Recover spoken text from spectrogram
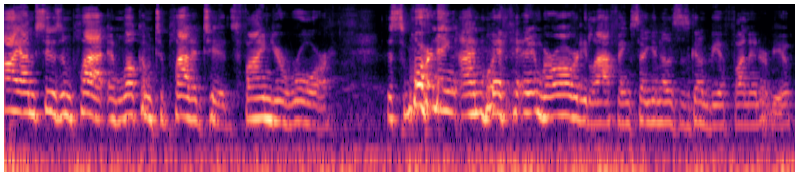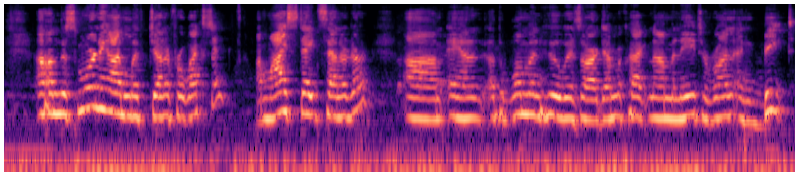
Hi, I'm Susan Platt, and welcome to Plattitudes Find Your Roar. This morning I'm with, and we're already laughing, so you know this is going to be a fun interview. Um, this morning I'm with Jennifer Wexton, uh, my state senator, um, and the woman who is our Democratic nominee to run and beat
